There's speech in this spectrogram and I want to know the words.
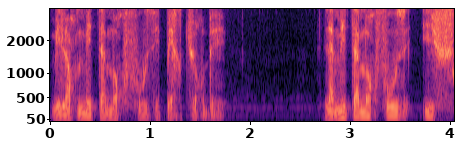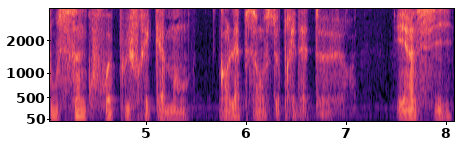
mais leur métamorphose est perturbée. La métamorphose échoue cinq fois plus fréquemment qu'en l'absence de prédateurs. Et ainsi,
